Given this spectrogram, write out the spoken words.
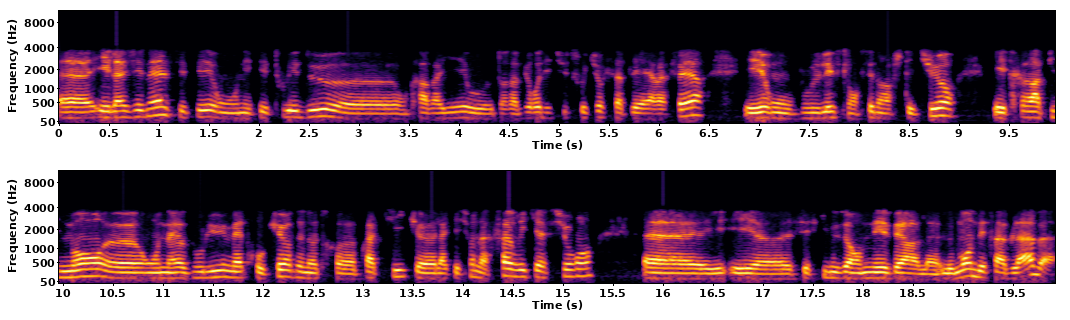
Euh, et la genèse, c'était, on était tous les deux, euh, on travaillait dans un bureau d'études structure qui s'appelait RFR, et on voulait se lancer dans l'architecture. Et très rapidement, on a voulu mettre au cœur de notre pratique la question de la fabrication euh, et, euh, c'est ce qui nous a emmené vers le monde des Fab Labs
